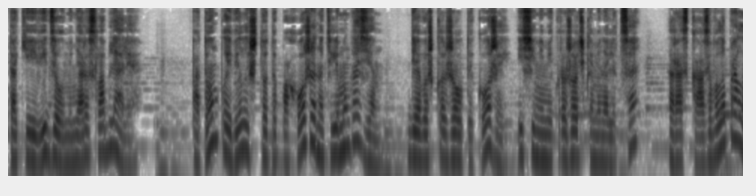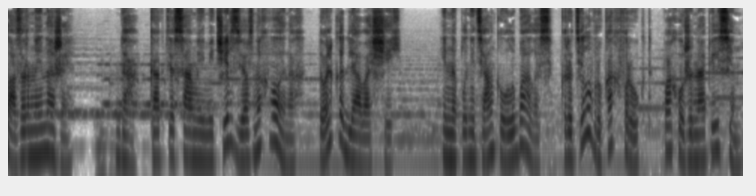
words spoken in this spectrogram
Такие видео меня расслабляли. Потом появилось что-то похожее на телемагазин. Девушка с желтой кожей и синими кружочками на лице рассказывала про лазерные ножи. Да, как те самые мечи в Звездных войнах, только для овощей. Инопланетянка улыбалась, крутила в руках фрукт, похожий на апельсин,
